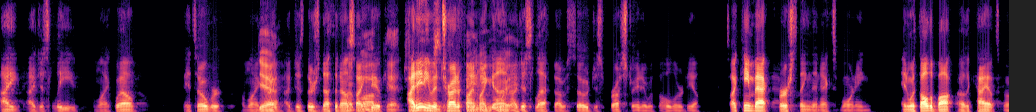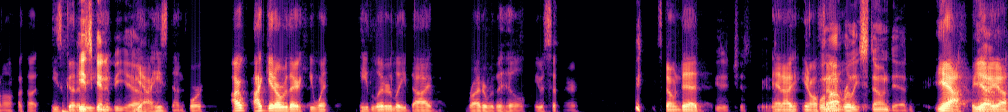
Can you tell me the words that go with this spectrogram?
I I just leave. I'm like, well, it's over. I'm like, Yeah. I, I just there's nothing My else I can do. I didn't even try to find my gun. I just left. I was so just frustrated with the whole ordeal. So I came back first thing the next morning, and with all the bo- uh, the coyotes going off, I thought he's gonna He's be, gonna be, yeah. yeah he's done for. I I get over there. He went. He literally died right over the hill. He was sitting there, stone dead. And I, you know, well, found, not really stone dead. Yeah, yeah, Yeah. yeah.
